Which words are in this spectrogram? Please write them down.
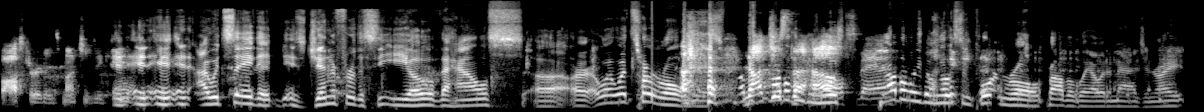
foster it as much as you can. And, and and and I would say that is Jennifer the CEO of the house, uh, or what's her role in this? Not just the most- house, man. Probably the most important role, probably I would imagine, right?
